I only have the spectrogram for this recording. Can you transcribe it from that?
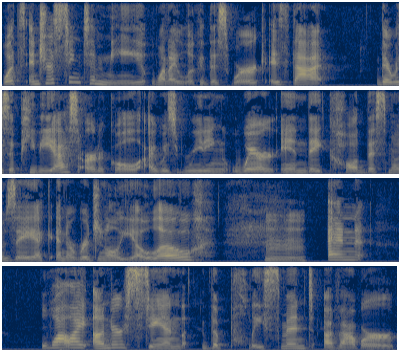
What's interesting to me when I look at this work is that there was a PBS article I was reading wherein they called this mosaic an original YOLO. Mm. And while I understand the placement of our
